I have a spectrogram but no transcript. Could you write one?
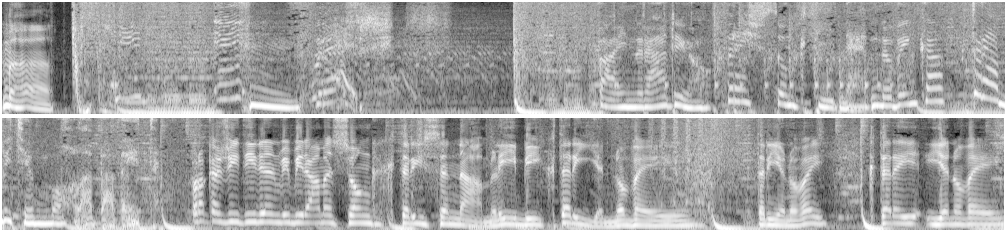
Hmm, fresh. Fajn rádio. Fresh song týdne. Novinka, která by tě mohla bavit. Pro každý týden vybíráme song, který se nám líbí, který je novej, který je novej, který je novej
